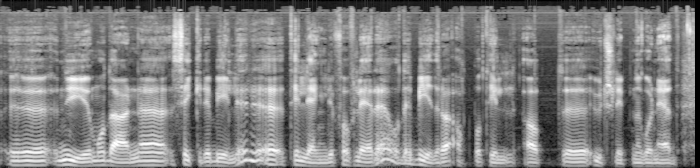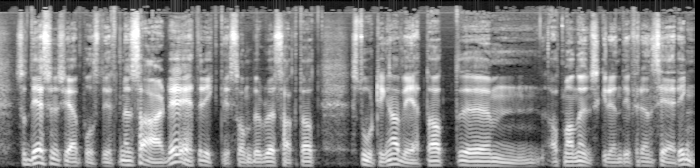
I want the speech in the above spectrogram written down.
uh, nye, moderne, sikre biler uh, tilgjengelig for flere, og det bidrar attpåtil at utslippene går ned. Så det syns vi er positivt. Men så er det helt riktig som det ble sagt at Stortinget har vedtatt at man ønsker en differensiering.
